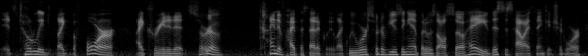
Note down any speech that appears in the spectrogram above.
it's totally like before I created it, sort of kind of hypothetically. Like we were sort of using it, but it was also, hey, this is how I think it should work.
